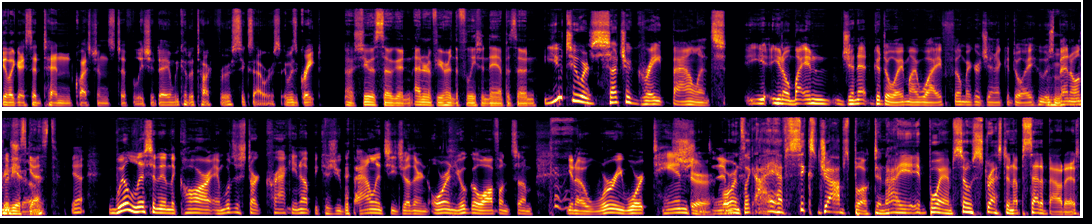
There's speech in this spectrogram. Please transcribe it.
feel like i said 10 questions to felicia day and we could have talked for six hours it was great Oh, she was so good. I don't know if you heard the Felicia Day episode. you two are such a great balance. You, you know, my and Jeanette Godoy, my wife, filmmaker Jeanette Godoy, who has Mhm. been on Previous the show, guest. Yeah, we'll listen in the car and we'll just start cracking up because you balance each other. And Oren, you'll go off on some, you know, worry wart tangent. Sure. Then- Oren's like, I have six jobs booked, and I, boy, I'm so stressed and upset about it.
